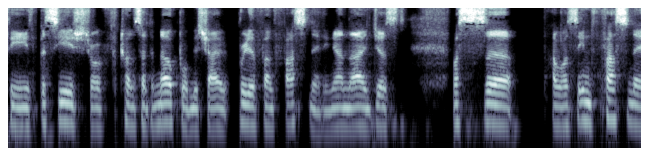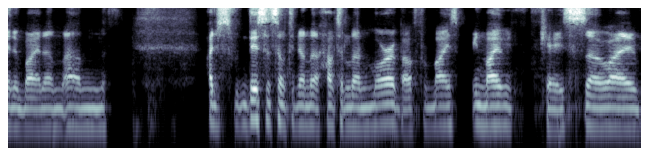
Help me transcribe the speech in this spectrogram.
the besiege of Constantinople, which I really found fascinating, and I just was uh, I was in, fascinated by them, and I just this is something I have to learn more about for my in my case. So I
